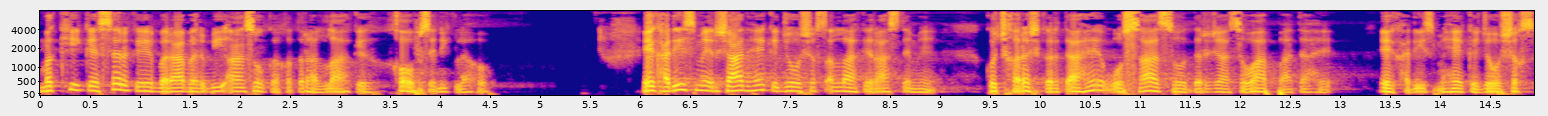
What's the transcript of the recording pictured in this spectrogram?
مکھی کے سر کے برابر بھی آنسوں کا خطرہ اللہ کے خوف سے نکلا ہو۔ ایک حدیث میں ارشاد ہے کہ جو شخص اللہ کے راستے میں کچھ خرچ کرتا ہے، وہ سات سو درجہ ثواب پاتا ہے۔ ایک حدیث میں ہے کہ جو شخص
